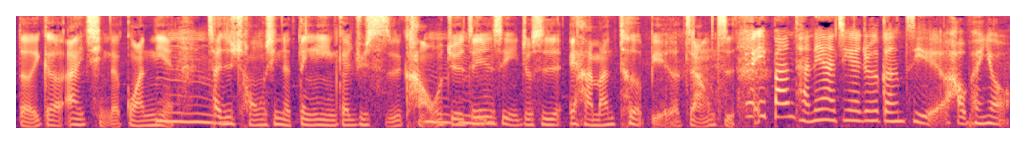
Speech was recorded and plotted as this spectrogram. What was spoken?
的一个爱情的观念，嗯、才是重新的定义根据。思考，我觉得这件事情就是哎、欸，还蛮特别的这样子。因为一般谈恋爱经验就是跟自己的好朋友。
